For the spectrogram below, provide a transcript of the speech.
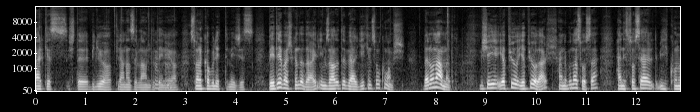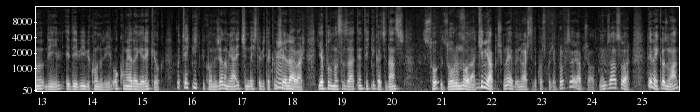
Herkes işte biliyor plan hazırlandı deniyor. Sonra kabul etti meclis. BD başkanı da dahil imzaladığı belgeyi kimse okumamış. Ben onu anladım. Bir şeyi yapıyor yapıyorlar. Hani bu nasıl olsa hani sosyal bir konu değil, edebi bir konu değil. Okumaya da gerek yok. Bu teknik bir konu canım. Yani içinde işte bir takım şeyler var. Yapılması zaten teknik açıdan so- zorunlu olan. Kim yapmış bunu? Hep üniversitede koskoca profesör yapmış altında imzası var. Demek ki o zaman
